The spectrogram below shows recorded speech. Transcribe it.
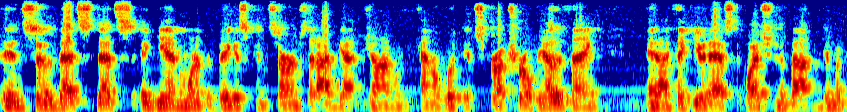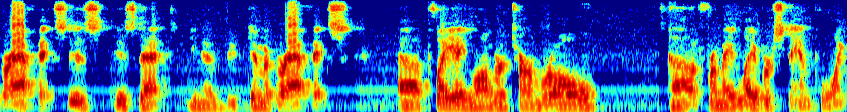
and so that's that's again one of the biggest concerns that I've got, John, when you kind of look at structural. The other thing and I think you had asked the question about demographics. Is is that you know do demographics uh, play a longer term role uh, from a labor standpoint,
